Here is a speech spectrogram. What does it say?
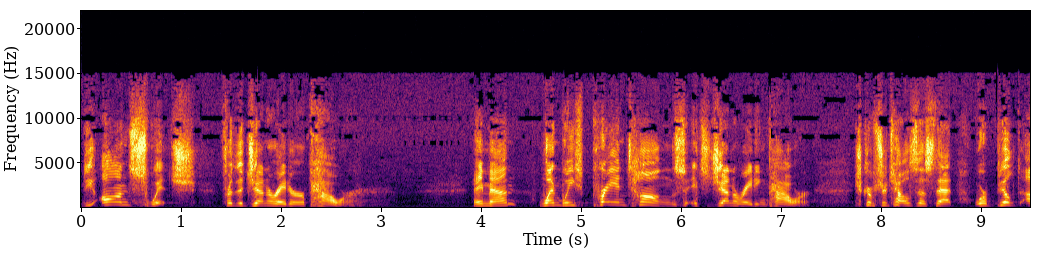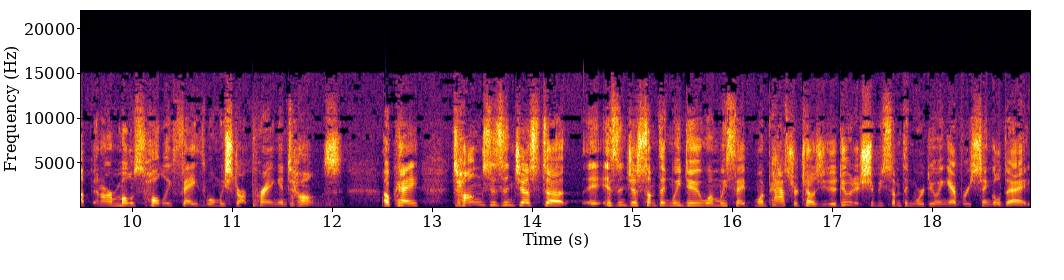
the on switch for the generator of power. Amen? When we pray in tongues, it's generating power. Scripture tells us that we're built up in our most holy faith when we start praying in tongues. Okay, tongues isn't just a, isn't just something we do when we say when pastor tells you to do it. It should be something we're doing every single day.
